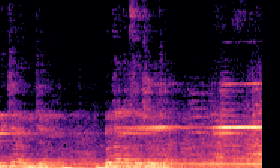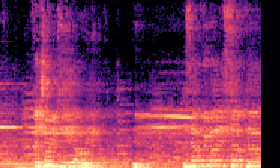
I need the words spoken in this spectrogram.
ವಿಜಯ ವಿಜಯ Dotaka security. Security here, Willie. Is everybody stop there?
